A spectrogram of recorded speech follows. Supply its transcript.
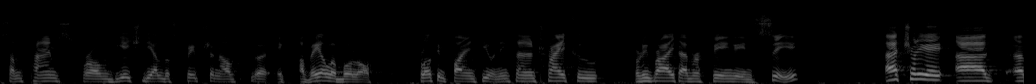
sometimes from VHDL description of uh, available of floating point units, and I try to rewrite everything in C. Actually, uh, uh,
